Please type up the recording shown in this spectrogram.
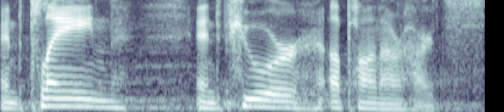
and plain and pure upon our hearts.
